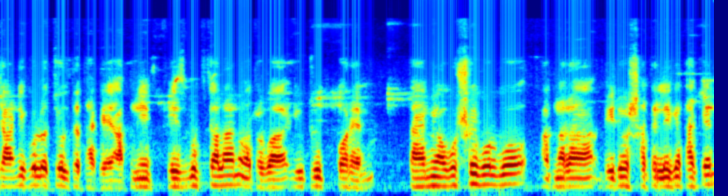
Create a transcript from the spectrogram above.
জার্নিগুলো চলতে থাকে। আপনি ফেসবুক চালান অথবা ইউটিউব করেন, তাই আমি অবশ্যই বলব আপনারা ভিডিওর সাথে লেগে থাকেন।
